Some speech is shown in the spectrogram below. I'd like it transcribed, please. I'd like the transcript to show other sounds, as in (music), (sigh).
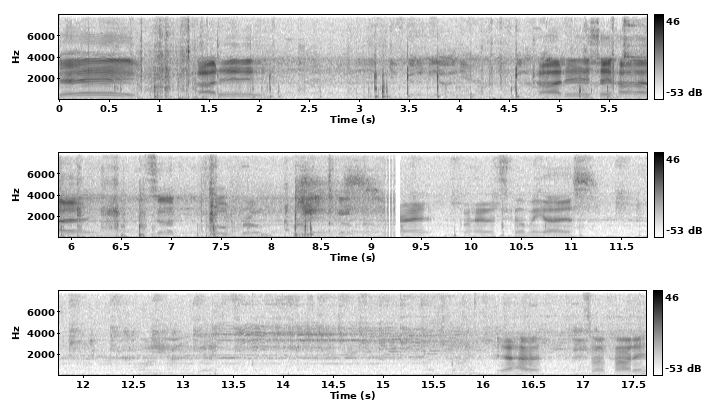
Yay! Cody! Cody, say hi! What's up, GoPro? Alright, go ahead, it's filming, guys. Yeah, what's up, Cody?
